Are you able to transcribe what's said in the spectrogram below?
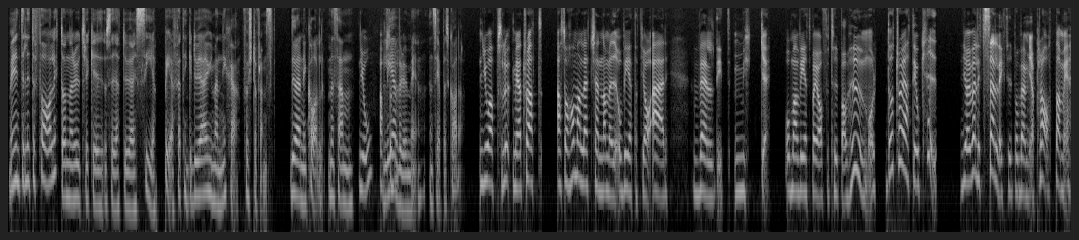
Men är det inte lite farligt då när du uttrycker och säger att du är CP? För jag tänker, du är ju människa först och främst. Du är Nicole, men sen jo, lever du med en CP-skada. Jo, absolut. Men jag tror att alltså, har man lärt känna mig och vet att jag är väldigt mycket och man vet vad jag har för typ av humor, då tror jag att det är okej. Jag är väldigt selektiv på vem jag pratar med.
